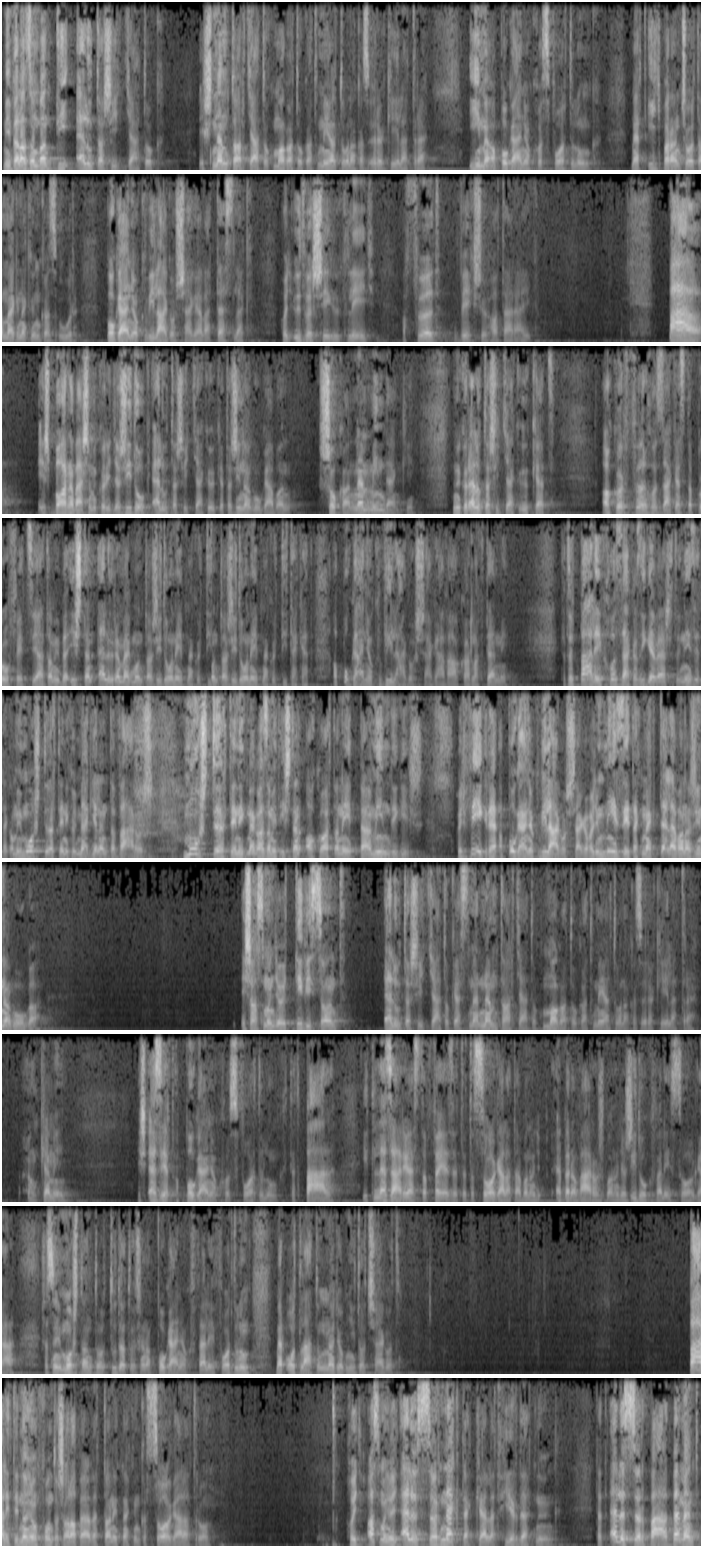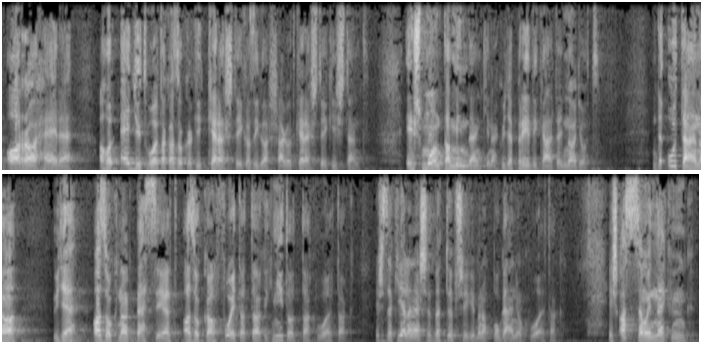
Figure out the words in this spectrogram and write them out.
Mivel azonban ti elutasítjátok, és nem tartjátok magatokat méltónak az örök életre, íme a pogányokhoz fordulunk, mert így parancsolta meg nekünk az Úr, pogányok világosságává teszlek, hogy üdvösségük légy a föld végső határáig. Pál és Barnabás, amikor így a zsidók elutasítják őket a zsinagógában, sokan, nem mindenki, amikor elutasítják őket, akkor fölhozzák ezt a proféciát, amiben Isten előre megmondta a zsidó népnek, hogy, mondta a zsidó népnek, hogy titeket a pogányok világosságává akarlak tenni. Tehát, hogy Pálék hozzák az igeverset, hogy nézzétek, ami most történik, hogy megjelent a város, most történik meg az, amit Isten akart a néppel mindig is. Hogy végre a pogányok világossága vagyunk. Nézzétek meg, tele van a zsinagóga. És azt mondja, hogy ti viszont elutasítjátok ezt, mert nem tartjátok magatokat méltónak az örök életre. Nagyon kemény. És ezért a pogányokhoz fordulunk. Tehát Pál itt lezárja ezt a fejezetet a szolgálatában, hogy ebben a városban, hogy a zsidók felé szolgál, és azt mondja, hogy mostantól tudatosan a pogányok felé fordulunk, mert ott látunk nagyobb nyitottságot. Pál itt egy nagyon fontos alapelvet tanít nekünk a szolgálatról. Hogy azt mondja, hogy először nektek kellett hirdetnünk. Tehát először Pál bement arra a helyre, ahol együtt voltak azok, akik keresték az igazságot, keresték Istent és mondta mindenkinek. Ugye prédikált egy nagyot. De utána ugye azoknak beszélt, azokkal folytatta, akik nyitottak voltak. És ezek jelen esetben többségében a pogányok voltak. És azt hiszem, hogy nekünk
